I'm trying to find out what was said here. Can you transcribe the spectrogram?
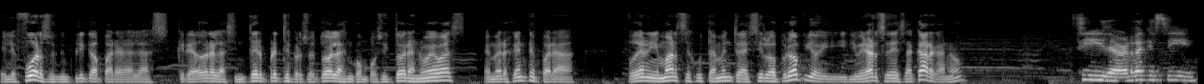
el esfuerzo que implica para las creadoras, las intérpretes, pero sobre todo las compositoras nuevas, emergentes, para poder animarse justamente a decir lo propio y liberarse de esa carga, ¿no? Sí, la verdad que sí.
